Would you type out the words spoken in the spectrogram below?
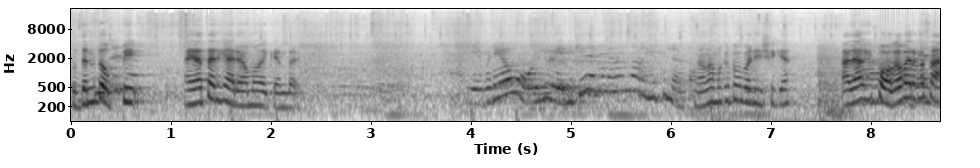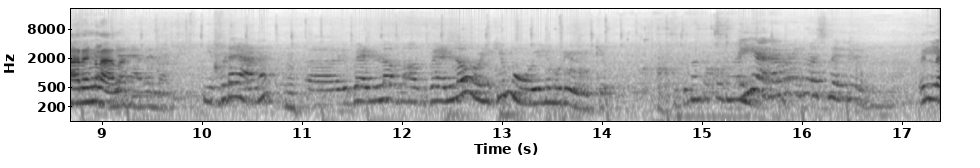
ഉണ്ട്. ബുദ്ധന്റെ തൊപ്പി. അതിനകത്തായിരിക്കും അരോമ വയ്ക്കേണ്ടത്. എവിടെയോ ഓയിൽ എനിക്ക് അറിയത്തില്ല എന്നാൽ നമുക്കിപ്പോൾ പരീക്ഷിക്കാം. അതാ ഈ പുക വരുന്ന സാധനങ്ങളാണ്. ഇവിടെയാണ് വെള്ളം വെള്ളം ഒഴിക്കും ഓയിലും കൂടി ഒഴിക്കും. ഇല്ല.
